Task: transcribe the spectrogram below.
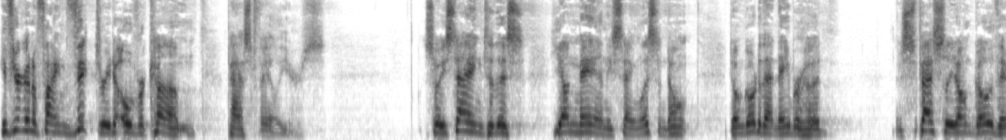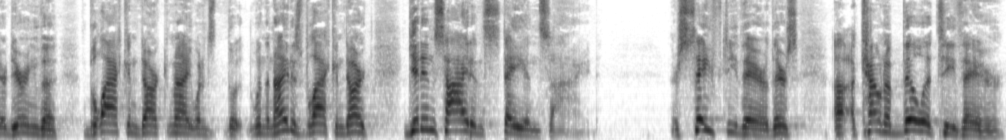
if you're going to find victory to overcome past failures. So, he's saying to this young man, he's saying, listen, don't, don't go to that neighborhood. Especially don't go there during the black and dark night. When, the, when the night is black and dark, get inside and stay inside. There's safety there. There's uh, accountability there.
